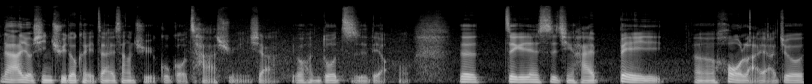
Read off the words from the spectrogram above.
大家有兴趣都可以再上去 Google 查询一下，有很多资料。这这件事情还被呃后来啊，就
